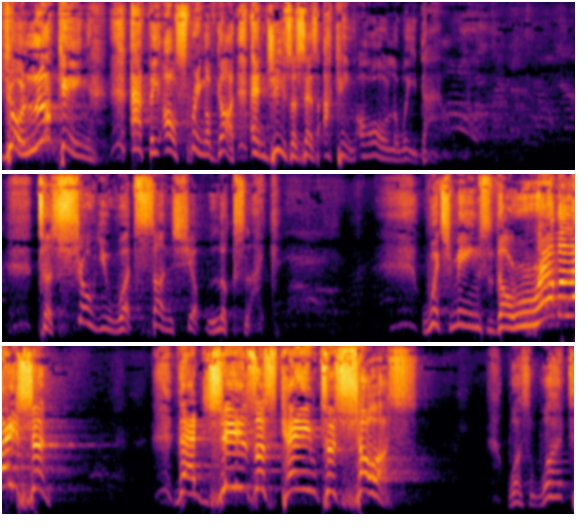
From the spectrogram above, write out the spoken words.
You're looking at the offspring of God. And Jesus says, I came all the way down to show you what sonship looks like. Which means the revelation that Jesus came to show us was what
